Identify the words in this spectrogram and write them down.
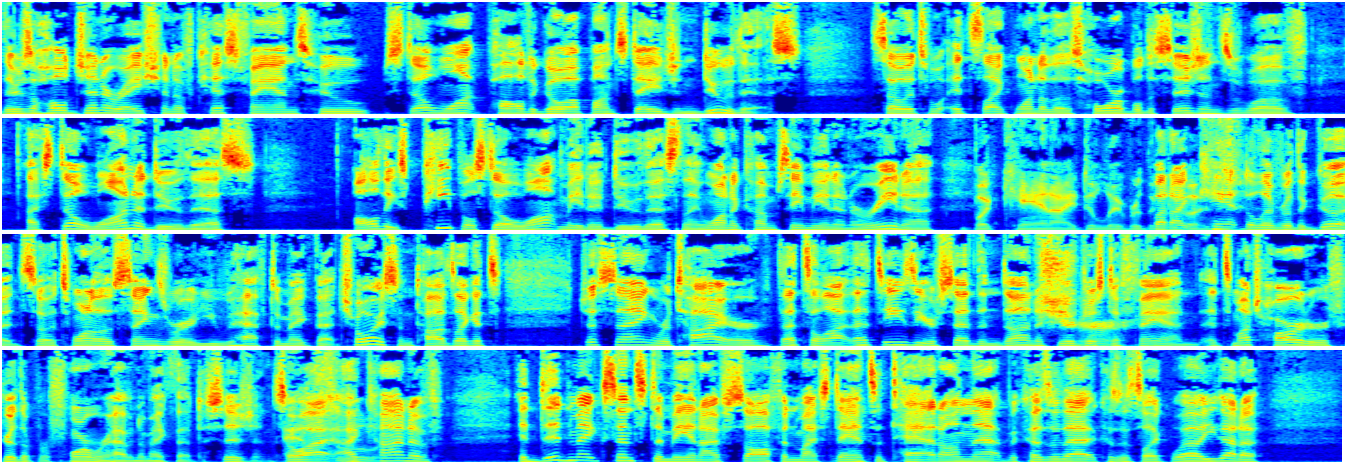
there's a whole generation of Kiss fans who still want Paul to go up on stage and do this. So it's it's like one of those horrible decisions of I still want to do this. All these people still want me to do this, and they want to come see me in an arena, but can I deliver the but goods? I can't deliver the goods. So it's one of those things where you have to make that choice. And Todd's like, it's just saying retire. That's a lot. That's easier said than done if you're just a fan. It's much harder if you're the performer having to make that decision. So I, I kind of, it did make sense to me, and I've softened my stance a tad on that because of that. Because it's like, well, you got to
